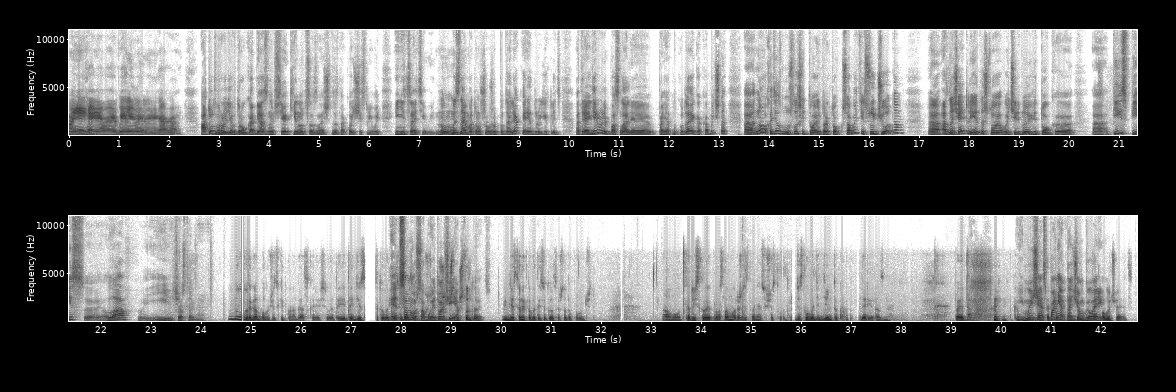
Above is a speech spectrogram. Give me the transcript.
а тут вроде вдруг обязаны все кинуться, значит, за такой счастливой инициативой. Ну, мы знаем о том, что уже Подоляк и ряд других лиц отреагировали, послали понятно куда и как обычно. А, но хотелось бы услышать твою трактовку событий с учетом, а, означает ли это, что в очередной виток peace, peace, love и все остальное. Ну, Эрдоган получит скидку на газ, скорее всего. Это, это единственное, кто в этой Это ситуации, само собой, это вообще не обсуждается. Единственный, кто в этой ситуации что-то получит. А вот. Католического и православного Рождества не существует. Рождество в один день, только дари разные. Поэтому... И мы сейчас так, понятно, о чем так, говорим. Так получается.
